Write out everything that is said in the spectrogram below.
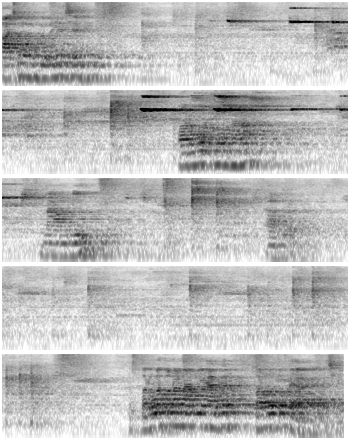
પાછળનો મુદ્દો લઈએ છે પર્વતોના નામની આગળ. પર્વતોના નામની આગળ પર્વતો કયા કયા છે?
